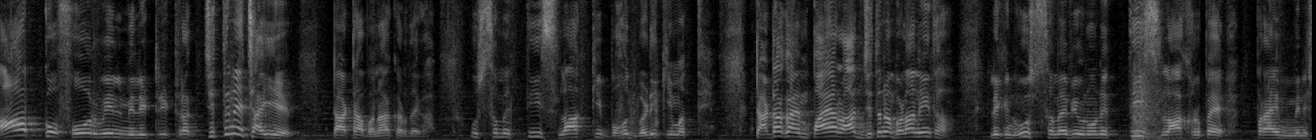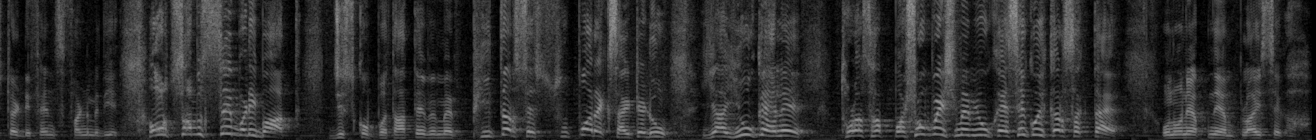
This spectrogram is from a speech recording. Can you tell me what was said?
आपको फोर व्हील मिलिट्री ट्रक जितने चाहिए, टाटा बना कर देगा। उस समय 30 लाख की बहुत बड़ी कीमत थी। टाटा का एम्पायर आज जितना बड़ा नहीं था, लेकिन उस समय भी उन्होंने 30 लाख रुपए प्राइम मिनिस्टर डिफेंस फंड में दिए। और सबसे बड़ी बात, जिसको बताते हुए मैं भीतर से सुपर एक्साइटेड हूँ, या यूँ कह ले, थोड़ा सा पशुपेश में भी वो कैसे कोई कर सकता है? उन्होंने अपने एम्प्लॉयज़ से कहा,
